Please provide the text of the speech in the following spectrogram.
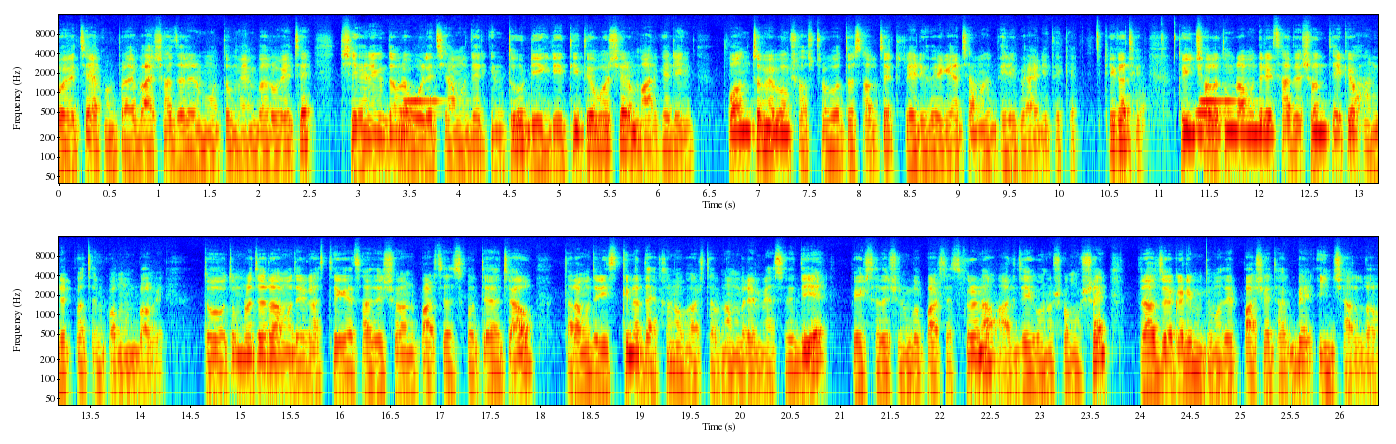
রয়েছে, এখন প্রায় বাইশ হাজারের মতো মেম্বার রয়েছে, সেখানে কিন্তু আমরা বলেছি আমাদের কিন্তু ডিগ্রি তৃতীয় বর্ষের মার্কেটিং পঞ্চম এবং ষষ্ঠবদ্ধ সাবজেক্ট রেডি হয়ে গেছে আমাদের ভেরিফাই আইডি থেকে, ঠিক আছে? তো ইনশাল্লাহ তোমরা আমাদের এই সাজেশন থেকেও হান্ড্রেড পার্সেন্ট কমন পাবে। তো তোমরা যারা আমাদের কাছ থেকে সাজেশন পারচেস করতে চাও, তারা আমাদের স্ক্রিনে দেখানো হোয়াটসঅ্যাপ নাম্বারে মেসেজ দিয়ে পেড সাজেশনগুলো পারচেস করে নাও। আর যে কোনো সমস্যায় রাজু একাডেমি তোমাদের পাশে থাকবে ইনশাল্লাহ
